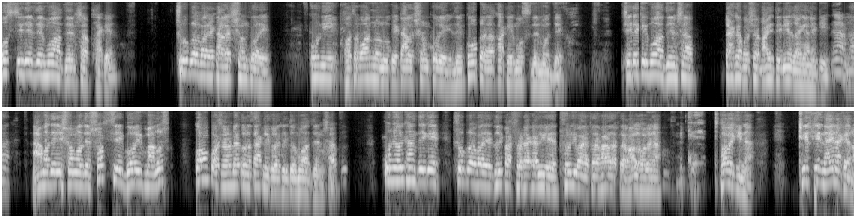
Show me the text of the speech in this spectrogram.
মসজিদের যে মোয়াজ্জেম সব থাকেন, শুক্রবারে কালেকশন করে, উনি অথবা অন্য লোকে কালেকশন করে যে কোপড়া থাকে মসজিদের মধ্যে সেটা কি মোয়াজ্জেম সাহেব টাকা পয়সা বাড়িতে নিয়ে যায় নাকি? আমাদের এই সমাজের সবচেয়ে গরিব মানুষ কম পয়সার বেতনে চাকরি করে কিন্তু মোয়াজ্জেম সাহেব। উনি ওইখান থেকে শুক্রবারে দুই পাঁচশো টাকা নিলে শনিবারে তার বাজারটা ভালো হবে না। হবে কিনা ঠিক নাই না কেন?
